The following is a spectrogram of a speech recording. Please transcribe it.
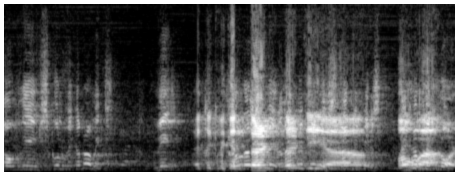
of the School of Economics. The, I think we can Let- turn, let me- turn the finish, let me uh, finish. The MOA floor.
